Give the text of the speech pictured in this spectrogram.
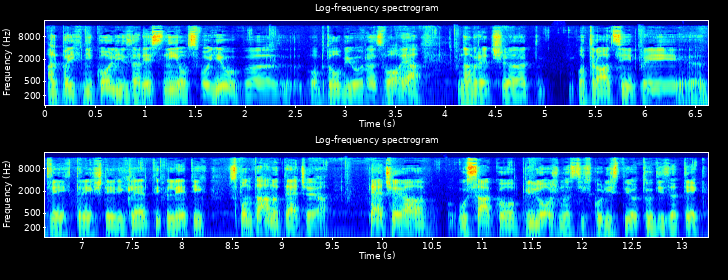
ali pa jih nikoli zares ni osvojil v obdobju razvoja. Namreč eh, otroci pri dveh, treh, štirih leti, letih spontano tečejo. Tečejo, vsako priložnost izkoristijo tudi za tek.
